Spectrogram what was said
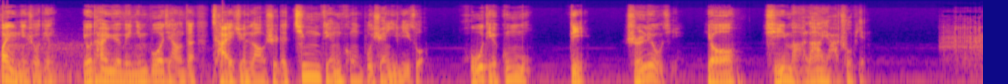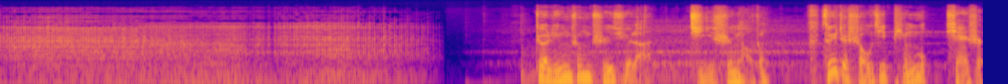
欢迎您收听由探月为您播讲的蔡骏老师的经典恐怖悬疑力作《蝴蝶公墓》第十六集，由喜马拉雅出品。这铃声持续了几十秒钟，随着手机屏幕显示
